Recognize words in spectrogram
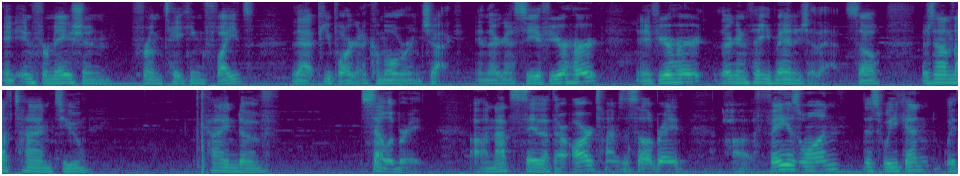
and information from taking fights that people are going to come over and check. And they're going to see if you're hurt and if you're hurt they're going to take advantage of that. So there's not enough time to kind of celebrate. Uh, not to say that there are times to celebrate. Uh, phase one this weekend with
